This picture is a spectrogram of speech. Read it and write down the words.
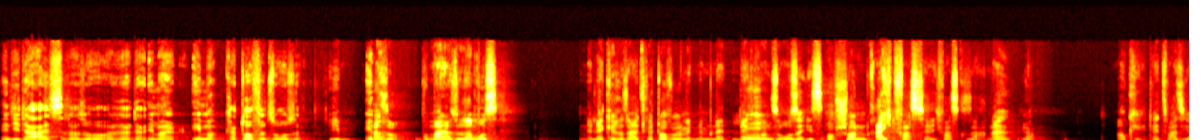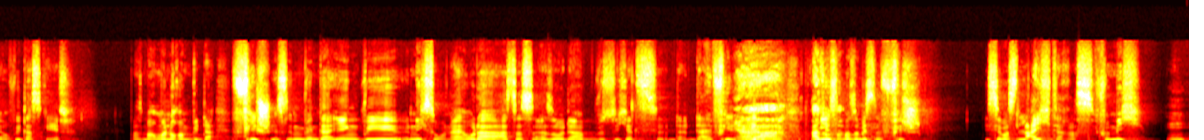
wenn die da ist oder so, immer, immer Kartoffelsoße. Eben. Immer. Also, wo man Soße muss, eine leckere Salzkartoffel mit einem le leckeren Soße ist auch schon, reicht fast, hätte ich fast gesagt, ne? Ja. Okay, jetzt weiß ich auch, wie das geht. Was machen wir noch im Winter? Fisch ist im Winter irgendwie nicht so, ne? Oder hast das, also da wüsste ich jetzt, da, da fehlt Ja, mir auch, also- mir ist immer so ein bisschen Fisch, ist ja was leichteres für mich. Mhm.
